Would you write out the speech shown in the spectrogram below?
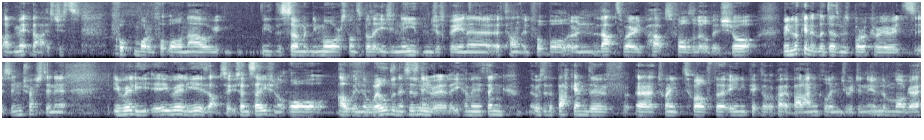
admit that. It's just foot, modern football now. you- There's so many more responsibilities you need than just being a, a talented footballer, and that's where he perhaps falls a little bit short. I mean, looking at Ledesma's Boro career, it's it's interesting. It he really he really is absolutely sensational, or out in the wilderness, isn't he? Really. I mean, I think it was at the back end of uh, 2012-13 he picked up quite a bad ankle injury, didn't he, in the Mogger,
